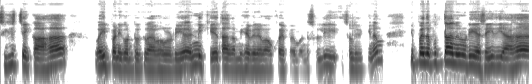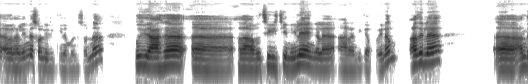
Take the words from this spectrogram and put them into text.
சிகிச்சைக்காக வெயிட் பண்ணி கொண்டிருக்கிறவர்களுடைய எண்ணிக்கையை தாங்க மிக விரைவாக குறைப்போம் என்று சொல்லி சொல்லியிருக்கணும் இப்போ இந்த புத்தாண்டினுடைய செய்தியாக அவர்கள் என்ன சொல்லியிருக்கணும்னு சொன்னால் புதிதாக அதாவது சிகிச்சை நிலையங்களை ஆரம்பிக்க போயினோம். அதில் அந்த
